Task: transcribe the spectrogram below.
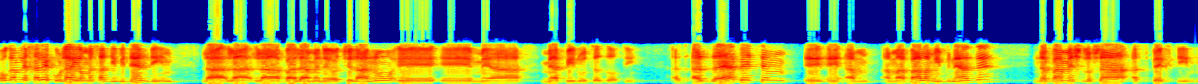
או גם לחלק אולי יום אחד דיבידנדים לבעלי המניות שלנו אה, אה, מה, מהפעילות הזאת. אז, אז זה היה בעצם, אה, המעבר למבנה הזה נבע משלושה אספקטים.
